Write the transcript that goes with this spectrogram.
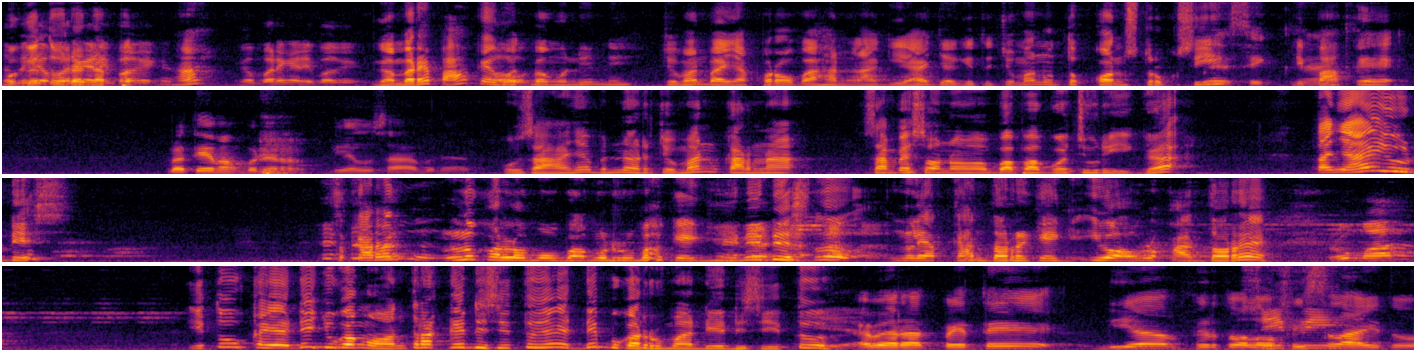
Begitu gambarnya udah dipakai kan? hah? Gambarnya nggak dipakai. Gambarnya pakai buat Oh. bangun ini. Cuman banyak perubahan lagi aja gitu. Cuman untuk konstruksi dipakai. Berarti emang bener dia usaha bener. Usahanya bener, cuman karena sampai sono bapak gue curiga, tanya Yudis. Sekarang lu kalau mau bangun rumah kayak gini, Dis, lu ngelihat kantornya kayak gini, ya Allah kantornya Rumah. itu kayak dia juga ngontrak ya di situ ya, dia bukan rumah dia di situ. Iya. Ibarat PT dia virtual CV. office lah itu.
